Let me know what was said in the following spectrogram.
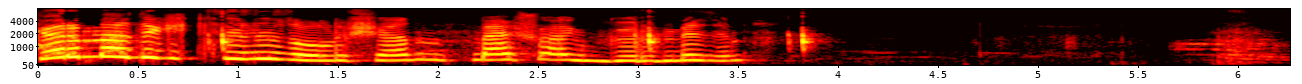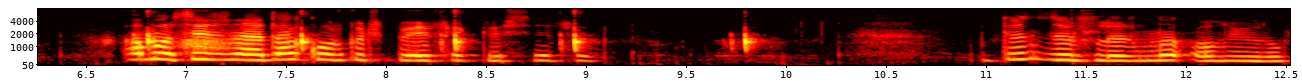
Görünmezlik iksiriniz oldu şu an. Ben şu an görünmezim. Ama sizlerden korkunç bir efekt göstereceğim. Bütün zırhlarımı alıyorum.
